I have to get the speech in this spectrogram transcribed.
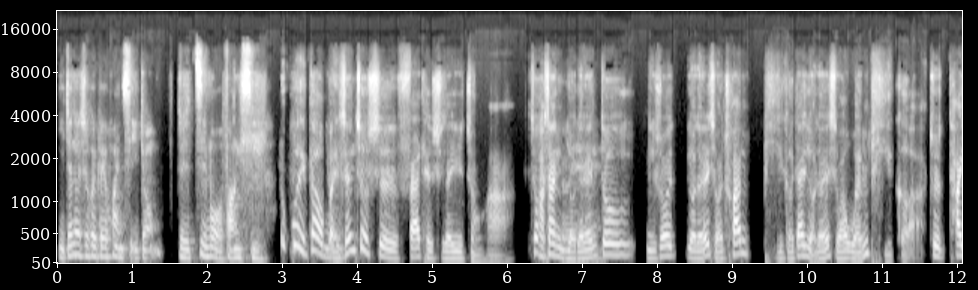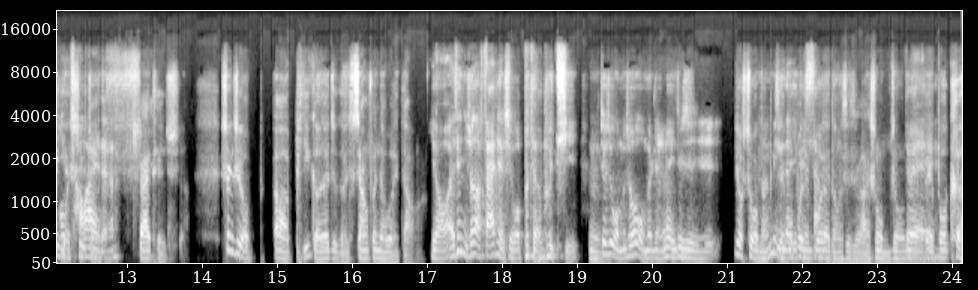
你真的是会被唤起一种就是寂寞芳心。味道本身就是 fetish 的一种啊，就好像有的人都，你说有的人喜欢穿皮革，但是有的人喜欢闻皮革啊，就是它也哦是一种的 fetish，啊甚至有呃皮革的这个香氛的味道啊，有，而且你说到 fetish，我不得不提，嗯 就是我们说我们人类就是又是我们节目不能播的东西是吧？是我们这种免费对播客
